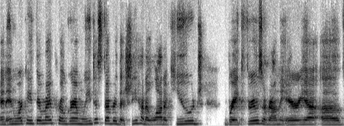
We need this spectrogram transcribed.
And in working through my program, we discovered that she had a lot of huge breakthroughs around the area of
